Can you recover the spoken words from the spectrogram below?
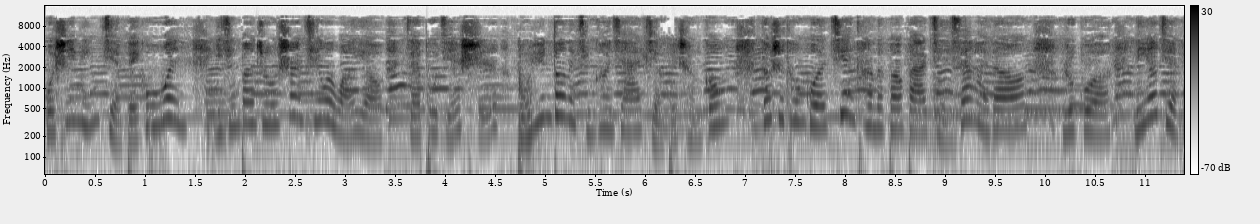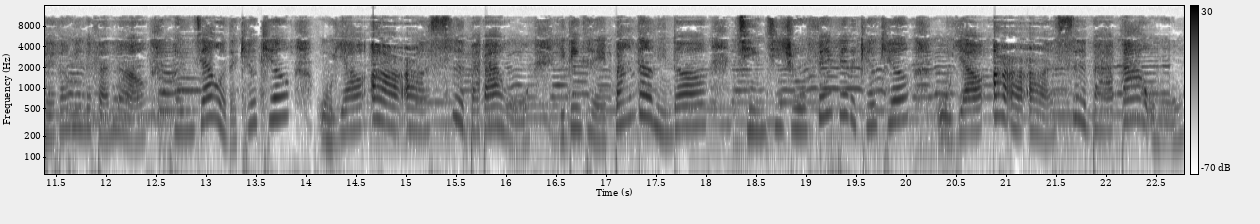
我是一名减肥顾问，已经帮助上千位网友在不节食、不运动的情况下减肥成功，都是通过健康的方法减下来的哦。如果您有减肥方面的烦恼，欢迎加我的 QQ 五幺二二二四八八五，一定可以帮到您的哦。请记住菲菲的 QQ 五幺二二二四八八五。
